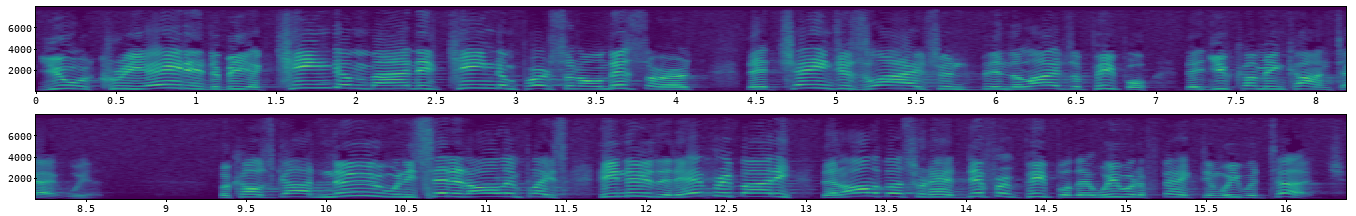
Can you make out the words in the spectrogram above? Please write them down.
You were created to be a kingdom minded, kingdom person on this earth that changes lives in, in the lives of people that you come in contact with. Because God knew when He set it all in place, He knew that everybody, that all of us would have different people that we would affect and we would touch.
